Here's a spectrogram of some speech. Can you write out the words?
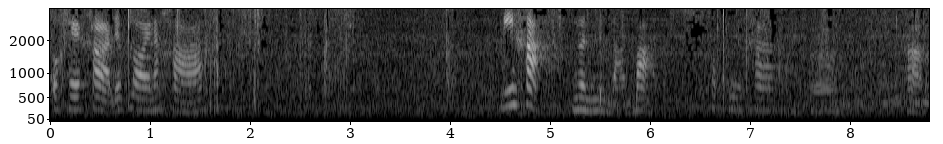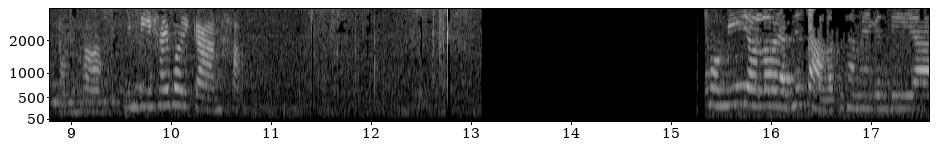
โอเคค่ะ เรีย บร้อยนะคะ นี่ค่ะ เงินหนึ่งล้านบาท ขอบคุณค่ะ ค่ะขอบคุณค่ะ ยินดีให้บริการค่ะทวงหนี้เยอะเลยอะพี่สันเราจะทำยังไงกันดีอะ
